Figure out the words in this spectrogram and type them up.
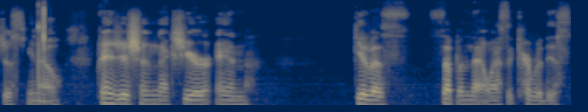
just, you know, transition next year and give us something that will actually cover this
